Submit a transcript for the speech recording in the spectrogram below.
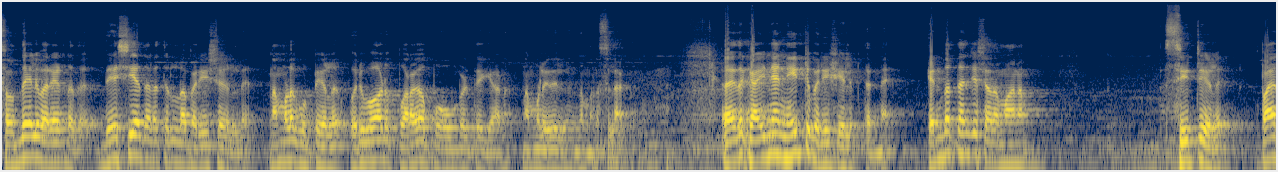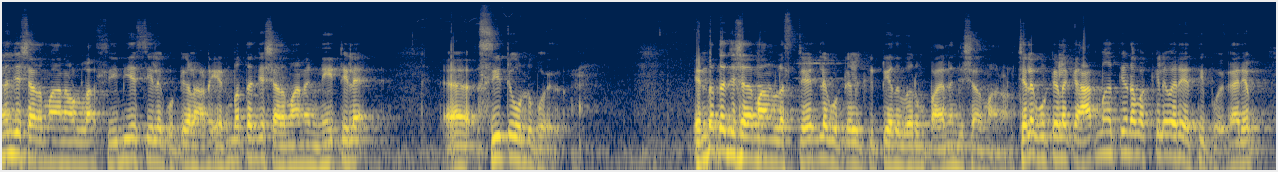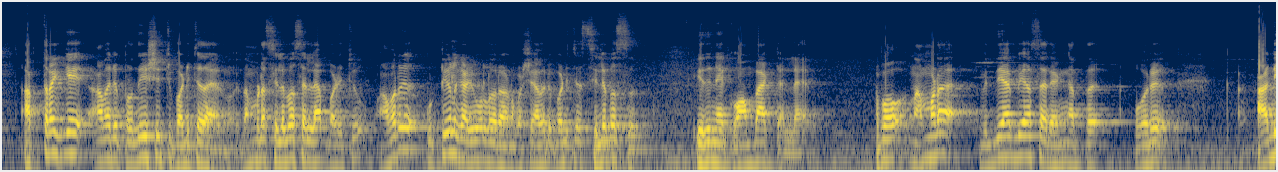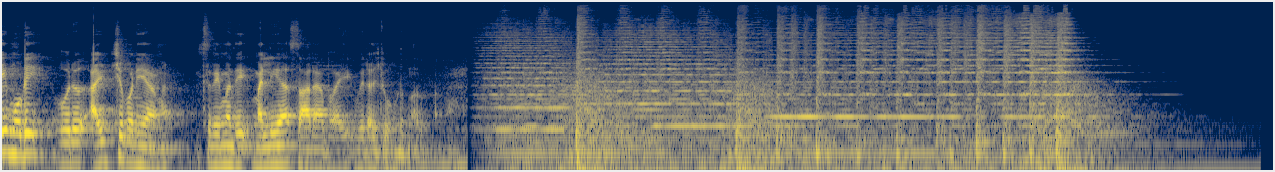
ശ്രദ്ധയിൽ വരേണ്ടത് ദേശീയ തലത്തിലുള്ള പരീക്ഷകളിൽ നമ്മളെ കുട്ടികൾ ഒരുപാട് പുറകെ പോകുമ്പോഴത്തേക്കാണ് നമ്മൾ ഇതിൽ നിന്ന് മനസ്സിലാക്കുന്നത്. അതായത് കഴിഞ്ഞ നീറ്റ് പരീക്ഷയിൽ തന്നെ എൺപത്തഞ്ച് ശതമാനം സീറ്റുകൾ പതിനഞ്ച് ശതമാനമുള്ള സി ബി എസ് സിയിലെ കുട്ടികളാണ് എൺപത്തഞ്ച് ശതമാനം നീറ്റിലെ സീറ്റ് കൊണ്ടുപോയത്. എൺപത്തഞ്ച് ശതമാനമുള്ള സ്റ്റേറ്റിലെ കുട്ടികൾക്ക് കിട്ടിയത് വെറും പതിനഞ്ച് ശതമാനമാണ്. ചില കുട്ടികളൊക്കെ ആത്മഹത്യയുടെ വക്കിൽ വരെ എത്തിപ്പോയി. കാര്യം അത്രയ്ക്ക് അവർ പ്രതീക്ഷിച്ച് പഠിച്ചതായിരുന്നു. നമ്മുടെ സിലബസ് എല്ലാം പഠിച്ചു. അവർ കുട്ടികൾ കഴിവുള്ളവരാണ് പക്ഷേ അവർ പഠിച്ച സിലബസ് ഇതിനെ കോമ്പാക്റ്റ് അല്ലായിരുന്നു. അപ്പോൾ നമ്മുടെ വിദ്യാഭ്യാസ രംഗത്ത് ഒരു അടിമുടി ഒരു അഴിച്ചുപണിയാണ് ശ്രീമതി മല്ലിക സാരാഭായി വിരൽ ചൂണ്ടുന്നത്.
